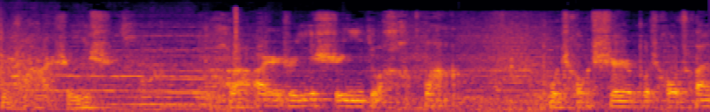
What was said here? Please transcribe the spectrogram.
就是二十一世纪，到了二十一世纪就好了。不愁吃，不愁穿，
